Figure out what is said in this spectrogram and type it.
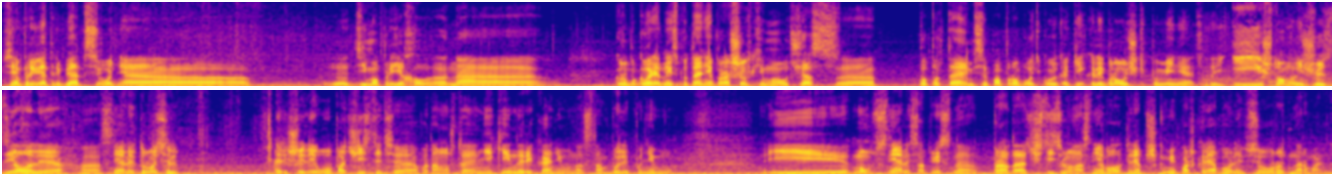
Всем привет, ребят! Сегодня э, Дима приехал на, грубо говоря, на испытание прошивки. Мы вот сейчас э, попытаемся попробовать кое-какие калибровочки поменять. И что мы еще сделали? Э, сняли дроссель, решили его почистить, э, потому что некие нарекания у нас там были по нему. И, ну, сняли, соответственно. Правда, очистителя у нас не было, тряпочками пошкрябывали, все вроде нормально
